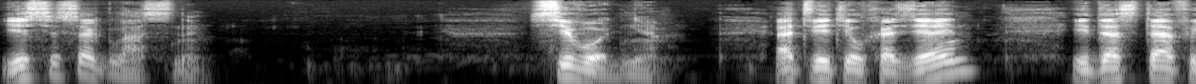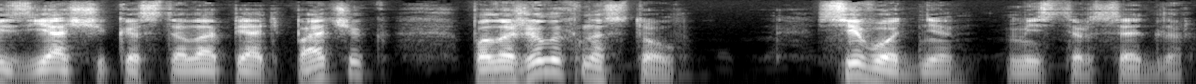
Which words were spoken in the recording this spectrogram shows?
Если согласны. Сегодня, ответил хозяин и, достав из ящика стола пять пачек, положил их на стол. Сегодня, мистер Седлер.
